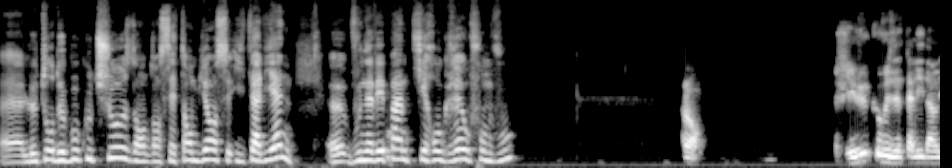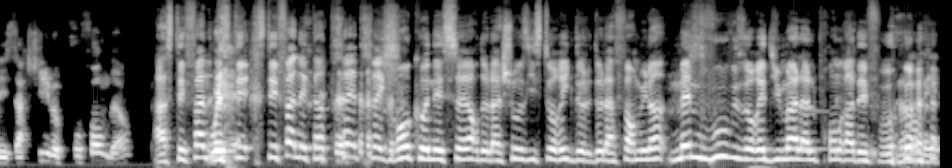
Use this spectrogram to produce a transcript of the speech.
le tour de beaucoup de choses dans, cette ambiance italienne. vous n'avez pas un petit regret au fond de vous? Alors, j'ai vu que vous êtes allé dans les archives profondes. Hein. Ah, Stéphane, Stéphane est un très très grand connaisseur de la chose historique de, la Formule 1. Même vous, vous aurez du mal à le prendre à défaut. Non, mais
